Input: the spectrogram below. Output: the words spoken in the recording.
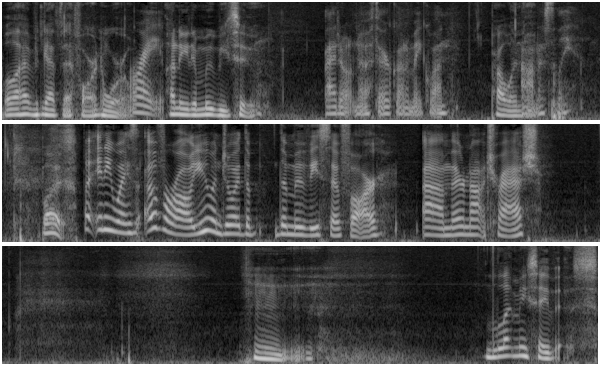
Well, I haven't got that far in the world. Right. I need a movie too. I don't know if they're going to make one, Probably not. honestly. But But anyways, overall, you enjoyed the the movie so far. Um, they're not trash. hmm. Let me say this.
